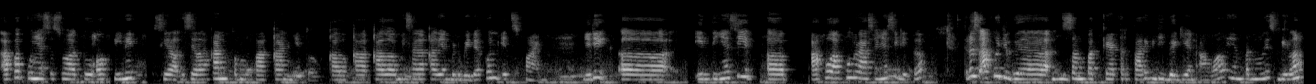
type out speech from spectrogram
apa punya sesuatu opini sil silahkan kemukakan gitu kalau kalau misalnya kalian berbeda pun it's fine jadi uh, intinya sih uh, aku aku ngerasanya sih gitu terus aku juga sempat kayak tertarik di bagian awal yang penulis bilang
